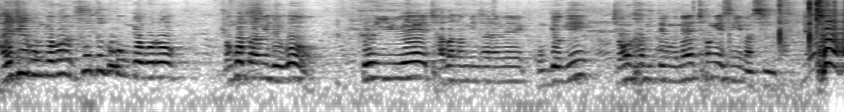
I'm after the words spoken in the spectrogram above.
발질 공격은 후드 공격으로 경고감이 되고 그 이후에 잡아넘긴 사람의 공격이 정확하기 때문에 청의 승이 맞습니다. 청!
